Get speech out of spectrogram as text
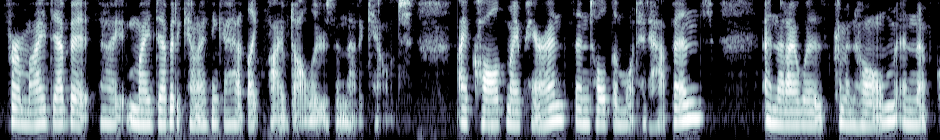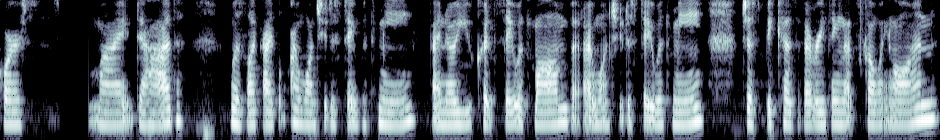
for my debit. I, my debit account, I think I had like $5 in that account. I called my parents and told them what had happened and that I was coming home. And of course, my dad was like, I, I want you to stay with me. I know you could stay with mom, but I want you to stay with me just because of everything that's going on.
